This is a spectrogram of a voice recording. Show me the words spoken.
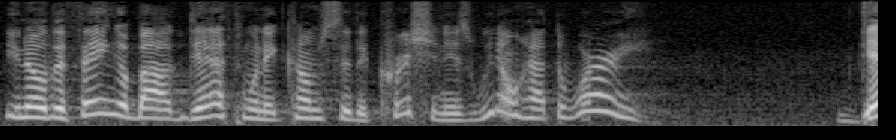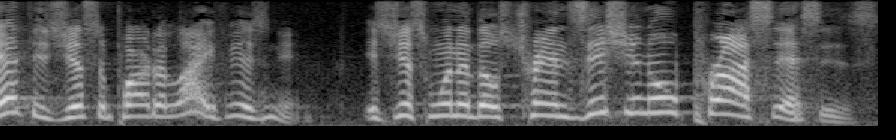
you know, the thing about death when it comes to the Christian is we don't have to worry. Death is just a part of life, isn't it? It's just one of those transitional processes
